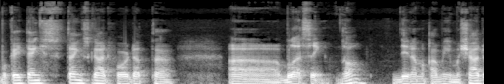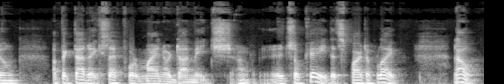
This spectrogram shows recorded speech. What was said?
Okay, thanks thanks God for that uh, uh, blessing, no? Hindi naman kami masyadong apektado except for minor damage. Uh, It's okay, that's part of life. Now,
